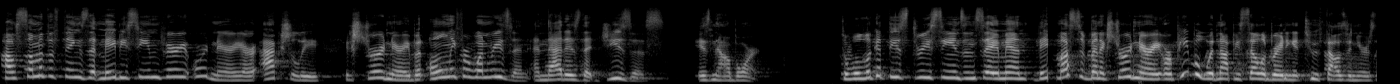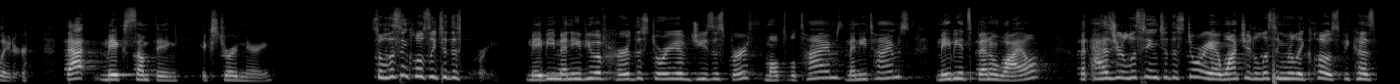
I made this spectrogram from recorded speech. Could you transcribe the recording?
how some of the things that maybe seemed very ordinary are actually extraordinary, but only for one reason, and that is that Jesus is now born. So we'll look at these three scenes and say, man, they must have been extraordinary, or people would not be celebrating it 2,000 years later. That makes something extraordinary. So listen closely to this story. Maybe many of you have heard the story of Jesus' birth multiple times, many times. Maybe it's been a while. But as you're listening to the story, I want you to listen really close because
